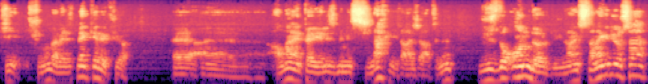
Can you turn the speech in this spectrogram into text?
ki şunu da belirtmek gerekiyor. E, e, Alman emperyalizminin silah ihracatının %14'ü Yunanistan'a gidiyorsa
